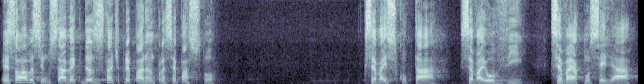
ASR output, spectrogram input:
Eles falavam assim: Gustavo, é que Deus está te preparando para ser pastor que você vai escutar, que você vai ouvir, que você vai aconselhar.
